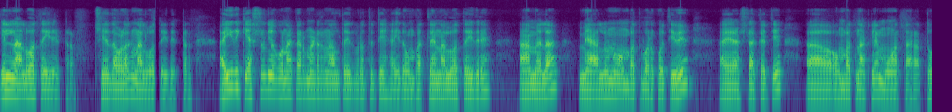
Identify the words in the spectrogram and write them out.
ಇಲ್ಲಿ ನಲ್ವತ್ತೈದು ಇಟ್ರ, ಛೇದ ಒಳಗೆ ನಲ್ವತ್ತೈದು ಇಟ್ರ. ಐದಕ್ಕೆ ಎಷ್ಟರಲ್ಲಿ ಗುಣಾಕಾರ ಮಾಡ್ರಿ ನಲ್ವತ್ತೈದು ಬರ್ತೈತಿ? ಐದು ಒಂಬತ್ತಲೆ ನಲ್ವತ್ತೈದು ರೀ ಆಮೇಲೆ ಮ್ಯಾಲೂ ಒಂಬತ್ತು ಬರ್ಕೋತೀವಿ. ಎಷ್ಟು ಆಕೈತಿ ಒಂಬತ್ತು ನಾಲ್ಕಲೆ ಮೂವತ್ತಾರತ್ತು.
